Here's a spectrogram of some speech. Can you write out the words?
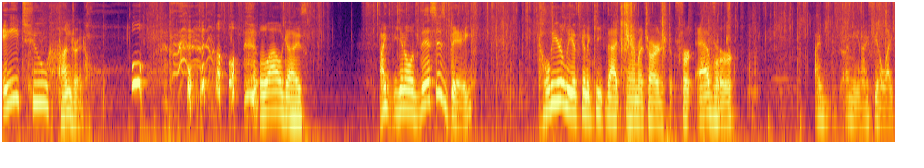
A200. Oh. wow, guys. I, you know, this is big. Clearly, it's going to keep that camera charged forever. I, I mean, I feel like,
